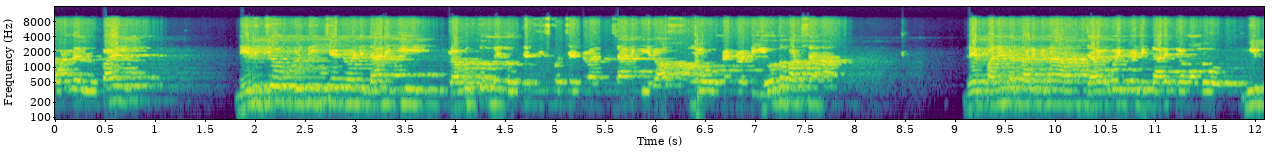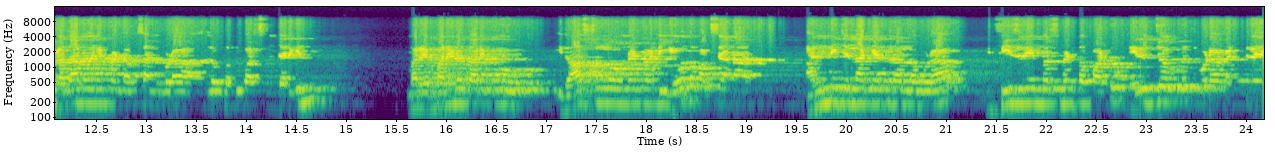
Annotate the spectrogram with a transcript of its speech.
మూడు వేల రూపాయలు నిరుద్యోగ వృద్ధి ఇచ్చేటువంటి దానికి ప్రభుత్వం మీద ఒత్తిడి తీసుకొచ్చేటువంటి దానికి రాష్ట్రంలో ఉన్నటువంటి యువత పక్షాన రేపు పన్నెండో తారీఖున జరగబోయేటువంటి కార్యక్రమంలో ఈ ప్రధానమైనటువంటి అంశాన్ని కూడా అందులో పొందుపరచడం జరిగింది. మరి రేపు పన్నెండో తారీఖు ఈ రాష్ట్రంలో ఉన్నటువంటి యువత పక్షాన అన్ని జిల్లా కేంద్రాల్లో కూడా ఫీజు రియంబర్స్మెంట్తో పాటు నిరుద్యోగ కూడా వెంటనే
